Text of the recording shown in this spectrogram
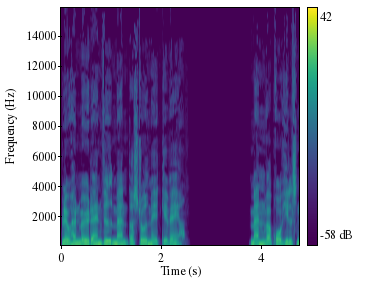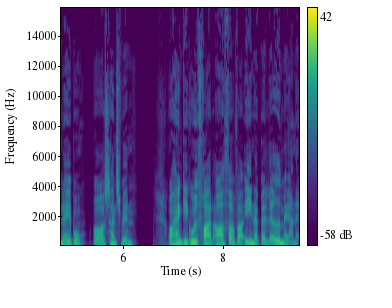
blev han mødt af en hvid mand, der stod med et gevær. Manden var bror Hills nabo og også hans ven, og han gik ud fra, at Arthur var en af ballademærerne.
